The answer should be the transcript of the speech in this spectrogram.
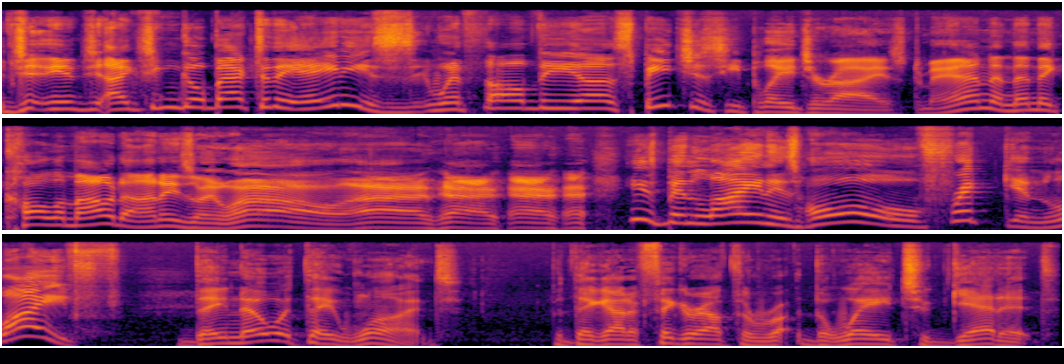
I can go back to the '80s with all the uh, speeches he plagiarized, man, and then they call him out on it. He's like, "Wow, he's been lying his whole freaking life." They know what they want, but they got to figure out the the way to get it.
